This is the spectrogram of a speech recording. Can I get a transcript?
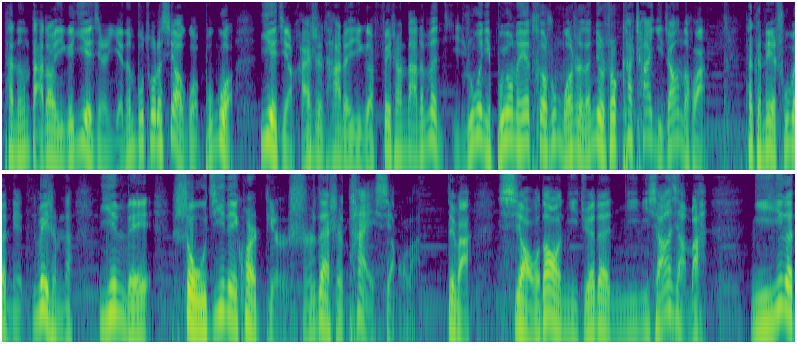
它能达到一个夜景也能不错的效果。不过夜景还是它的一个非常大的问题。如果你不用那些特殊模式，咱就是说咔嚓一张的话，它肯定也出问题。为什么呢？因为手机那块底儿实在是太小了对吧？小到你觉得你你想想吧，你一个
